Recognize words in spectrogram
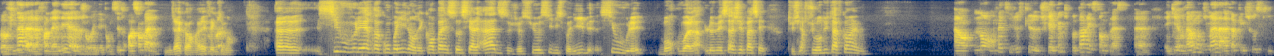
Bah, au final, à la fin de l'année, euh, j'aurais dépensé 300 balles. D'accord, effectivement. si vous voulez être accompagné dans des campagnes sociales ads, je suis aussi disponible si vous voulez. Bon, voilà, le message est passé. Tu cherches toujours du taf quand même Alors, non, en fait, c'est juste que je suis quelqu'un qui peut pas rester en place et qui a vraiment du mal à faire quelque chose qui.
